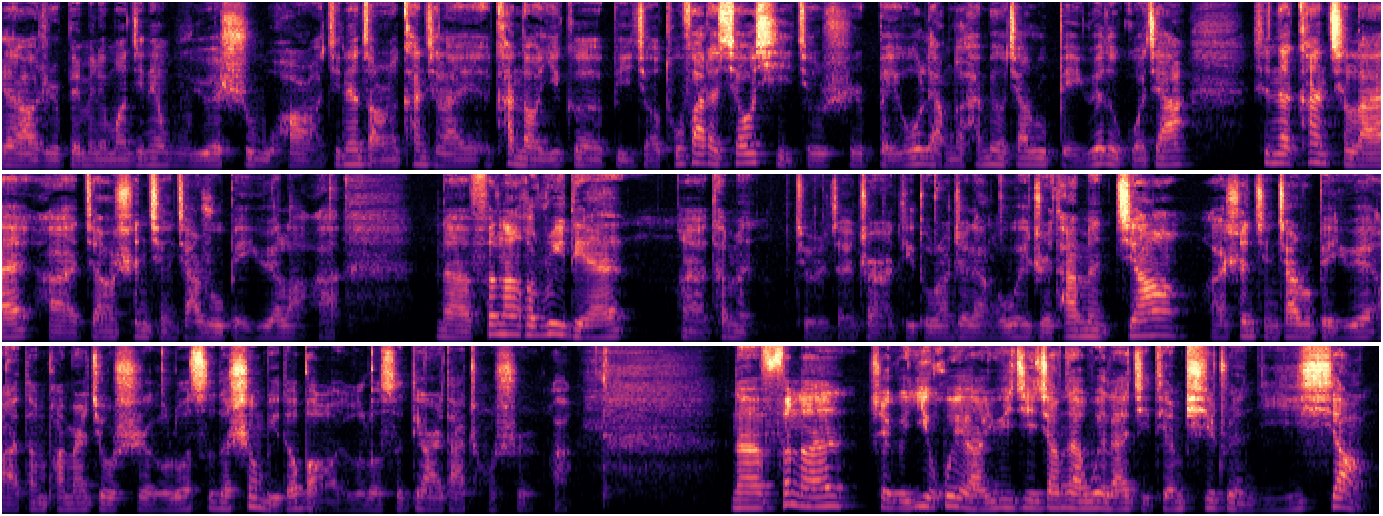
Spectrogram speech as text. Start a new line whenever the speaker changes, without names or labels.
大家好，这是北美流氓。今天五月十五号啊，今天早上看起来看到一个比较突发的消息，就是北欧两个还没有加入北约的国家，现在看起来啊将申请加入北约了啊。那芬兰和瑞典啊，他们就是在这儿地图上这两个位置，他们将啊申请加入北约啊。他们旁边就是俄罗斯的圣彼得堡，俄罗斯第二大城市啊。那芬兰这个议会啊，预计将在未来几天批准一项。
